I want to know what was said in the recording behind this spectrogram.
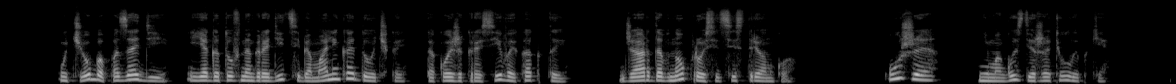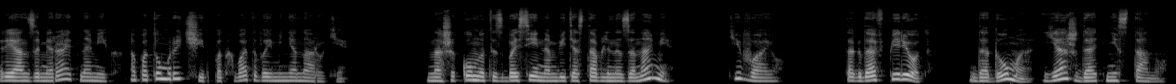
Учеба позади, и я готов наградить себя маленькой дочкой, такой же красивой, как ты. Джар давно просит сестренку». «Уже?» Не могу сдержать улыбки. Риан замирает на миг, а потом рычит, подхватывая меня на руки. «Наши комнаты с бассейном ведь оставлены за нами?» Киваю. «Тогда вперед. До дома я ждать не стану».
